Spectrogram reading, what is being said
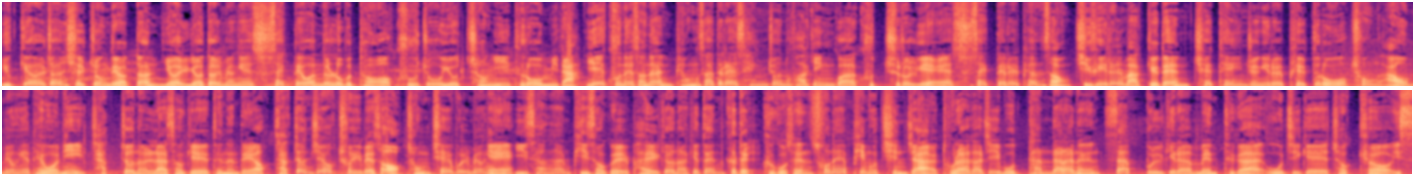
6개월 전 실종되었던 18명의 수색대원들로부터 구조 요청이 들어옵니다. 이에 군에서는 병사들의 생존 확인과 구출을 위해 수색대를 편성, 지휘를 맡게 된 최태인 중위를 필두로 총 9명의 대원이 작전을 나서게 되는데요. 작전 지역 초입에서 정체불명의 이상한 비석을 발견하게 된 그들. 그곳엔 손에 피 묻힌 자 돌아가지 못한다라는 쌉불길한 멘트가 오지게 적혀 있습니다.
